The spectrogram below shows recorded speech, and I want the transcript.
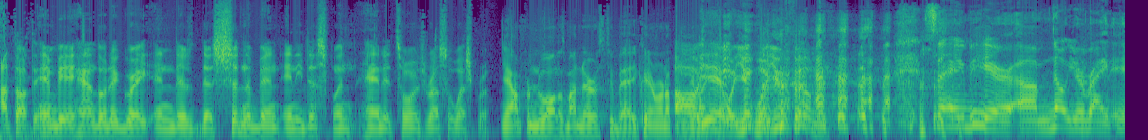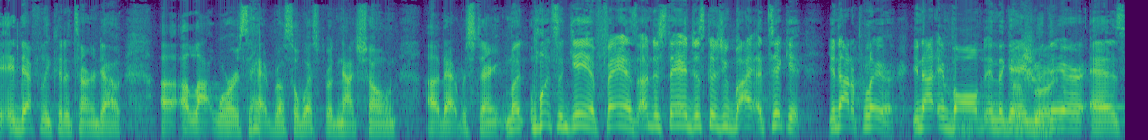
I thought the NBA handled it great, and there's, there shouldn't have been any discipline handed towards Russell Westbrook. Yeah, I'm from New Orleans. My nerves too bad. You can't run up on Oh me like yeah, that. well you well you feel me. Same here. Um, no, you're right. It, it definitely could have turned out uh, a lot worse had Russell Westbrook not shown uh, that restraint. But once again, fans understand just because you buy a ticket, you're not a player. You're not involved in the game. That's you're right. there as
